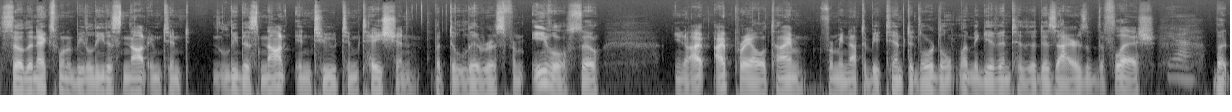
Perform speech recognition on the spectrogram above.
so the next one would be lead us not into lead us not into temptation, but deliver us from evil. So, you know, I, I pray all the time for me not to be tempted. Lord, don't let me give in to the desires of the flesh, Yeah. but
